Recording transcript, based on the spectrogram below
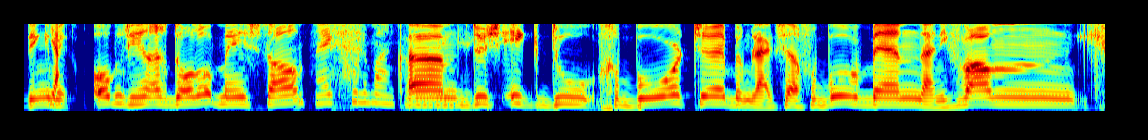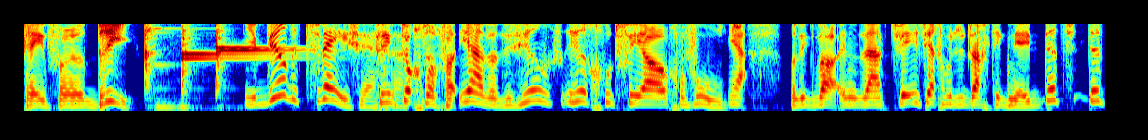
ben Ja. ik ook niet heel erg dol op, meestal. Nee, ik voel hem aankomen, Ehm, denk ik. dus ik doe geboorte. Ik ben blij dat ik zelf geboren ben. Daar niet van. Ik geef er drie. Je wilde twee zeggen. Vind ik toch nog van. Ja, dat is heel, heel goed voor jou gevoeld. Ja. Want ik wou inderdaad twee zeggen, maar toen dacht ik nee, dat, dat,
